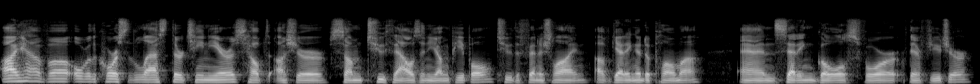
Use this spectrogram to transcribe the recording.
I have, uh, over the course of the last 13 years, helped usher some 2,000 young people to the finish line of getting a diploma and setting goals for their future,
